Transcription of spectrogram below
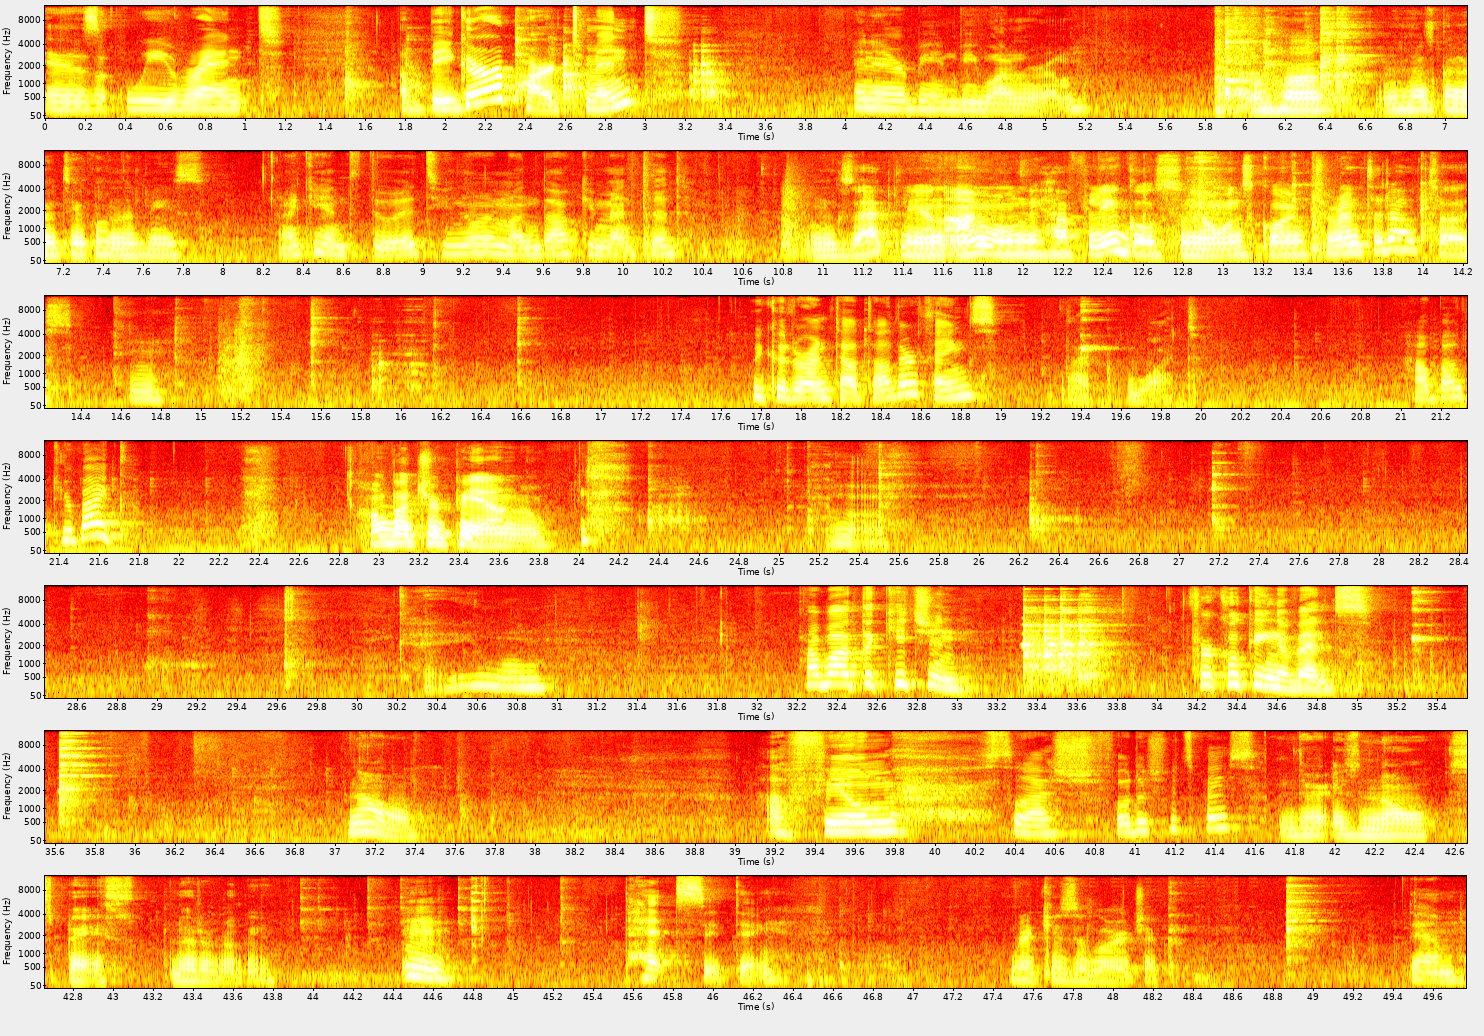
is we rent a bigger apartment and Airbnb one room. Uh-huh. And who's gonna take on the lease? I can't do it. You know I'm undocumented. Exactly, and I'm only half legal, so no one's going to rent it out to us. We could rent out other things. Like what? How about your bike? How about your piano? Okay, well. How about the kitchen? For cooking events. No, A film slash photo shoot space? there is no space, literally. Mm. Pet sitting. Ricky's allergic. Damn.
